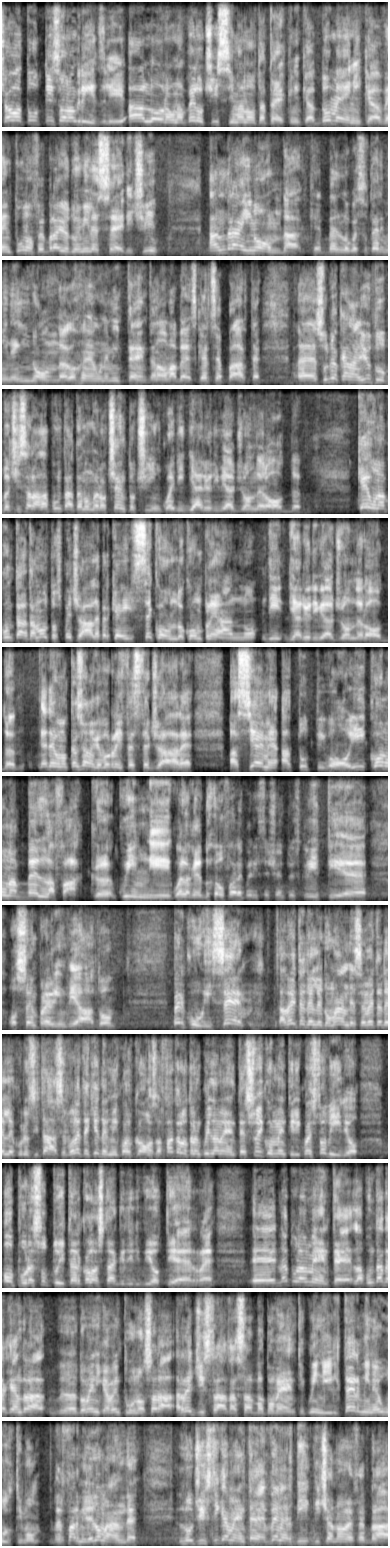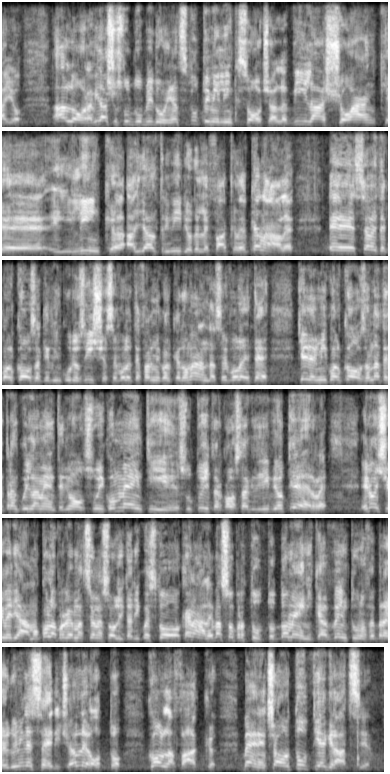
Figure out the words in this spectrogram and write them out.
Ciao a tutti, sono Grizzly. Allora, una velocissima nota tecnica. Domenica 21 febbraio 2016 andrà in onda — che bello questo termine, in onda, come un emittente, no vabbè, scherzi a parte eh, sul mio canale YouTube ci sarà la puntata numero 105 di Diario di Viaggio on the road che è una puntata molto speciale perché è il secondo compleanno di Diario di Viaggio on the road, ed è un'occasione che vorrei festeggiare assieme a tutti voi con una bella FAQ, quindi quella che dovevo fare per i 600 iscritti e ho sempre rinviato, per cui se avete delle domande, se avete delle curiosità, se volete chiedermi qualcosa, fatelo tranquillamente sui commenti di questo video, oppure su Twitter con l'hashtag di VOTR. E naturalmente la puntata che andrà eh, domenica 21 sarà registrata sabato 20, quindi il termine ultimo per farmi le domande logisticamente è venerdì 19 febbraio. Allora, vi lascio sul doobly-doo innanzitutto i miei link social, vi lascio anche i link agli altri video delle FAQ del canale, e se avete qualcosa che vi incuriosisce, se volete farmi qualche domanda, se volete chiedermi qualcosa, andate tranquillamente di nuovo sui commenti, su Twitter con la tag di DVOTR, e noi ci vediamo con la programmazione solita di questo canale, ma soprattutto domenica 21 febbraio 2016 alle 8 con la FAQ. Bene, ciao a tutti e grazie!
